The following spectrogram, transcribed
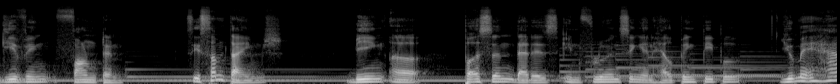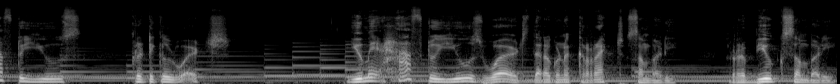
giving fountain? See, sometimes being a person that is influencing and helping people, you may have to use critical words you may have to use words that are going to correct somebody, rebuke somebody.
